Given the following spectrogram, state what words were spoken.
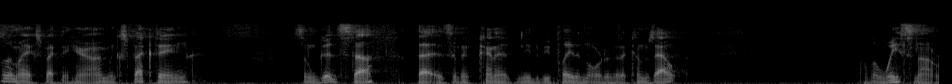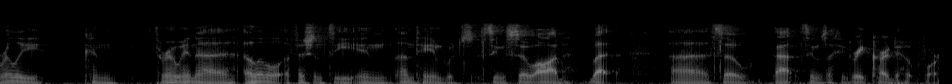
What am I expecting here? I'm expecting some good stuff that is going to kind of need to be played in the order that it comes out. Although Waste Not really can throw in a, a little efficiency in Untamed, which seems so odd. But uh, so that seems like a great card to hope for.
